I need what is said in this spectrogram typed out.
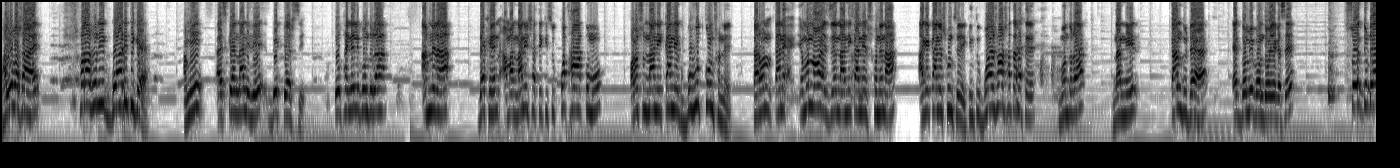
ভালোবাসায় সরাসরি গুয়াহাটি থেকে আমি আজকে নানিরে দেখতে আসছি। তো ফাইনালি বন্ধুরা, আপনারা দেখেন, আমার নানির সাথে কিছু কথা কমো। অবশ্য নানি কানে বহুত কম শোনে। কারণ কানে এমন নয় যে নানি কানে শোনে না, আগে কানে শুনছে, কিন্তু বয়স হওয়ার সাথে সাথে বন্ধুরা, নানির কান দুটা একদমই বন্ধ হয়ে গেছে। চোখ দুটা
